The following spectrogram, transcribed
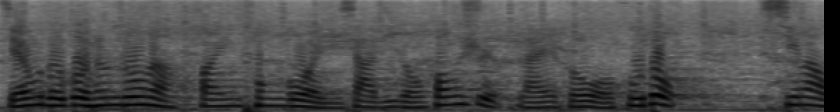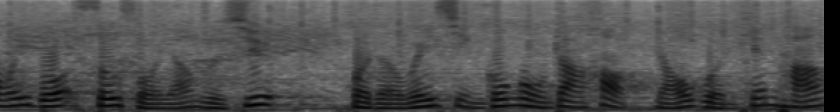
节目的过程中呢，欢迎通过以下几种方式来和我互动：新浪微博搜索杨子虚，或者微信公共账号摇滚天堂。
